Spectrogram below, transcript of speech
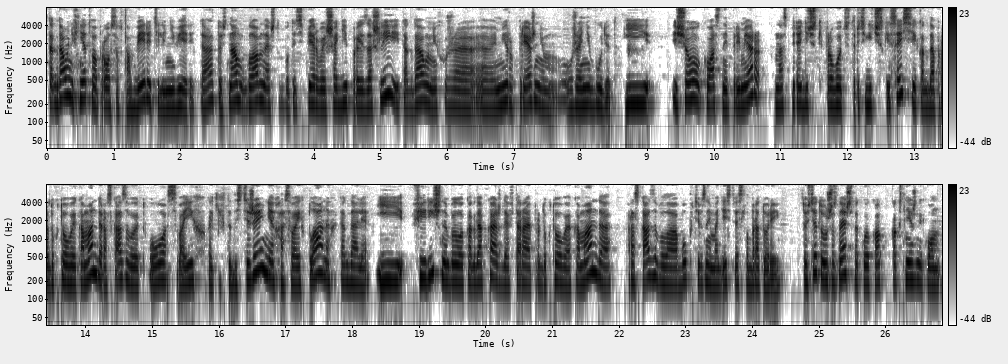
тогда у них нет вопросов, там, верить или не верить, да, то есть нам главное, чтобы вот эти первые шаги произошли, и тогда у них уже э, мир прежним уже не будет. И Еще классный пример. У нас периодически проводятся стратегические сессии, когда продуктовые команды рассказывают о своих каких-то достижениях, о своих планах и так далее. И феерично было, когда каждая вторая продуктовая команда рассказывала об опыте взаимодействия с лабораторией. То есть это уже, знаешь, такое, как, как снежный ком.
